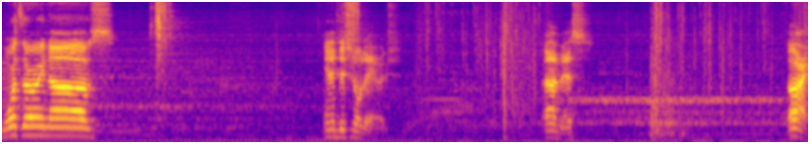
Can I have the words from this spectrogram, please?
More throwing knives. And additional damage. I miss. Alright.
